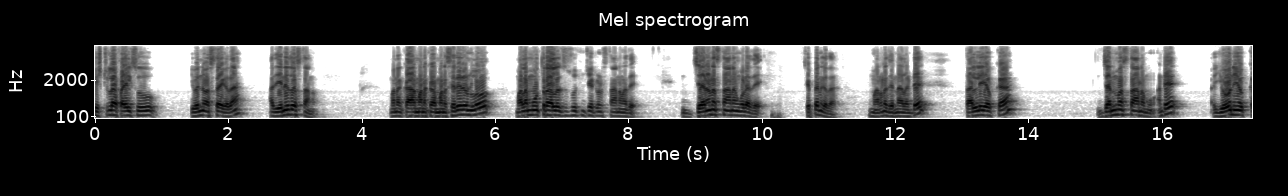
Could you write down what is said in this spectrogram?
ఫిస్టులా ఫైల్స్ ఇవన్నీ వస్తాయి కదా అది ఎనిమిదో స్థానం. మన మన మన శరీరంలో మలమూత్రాలు సూచించేటువంటి స్థానం అదే. జనన స్థానం కూడా అదే. చెప్పాను కదా మరణ జనాలంటే తల్లి యొక్క జన్మస్థానము అంటే యోని యొక్క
